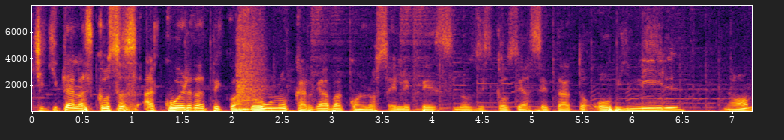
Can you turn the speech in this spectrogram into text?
chiquitas las cosas. Acuérdate cuando uno cargaba con los LPs, los discos de acetato o vinil, ¿no?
